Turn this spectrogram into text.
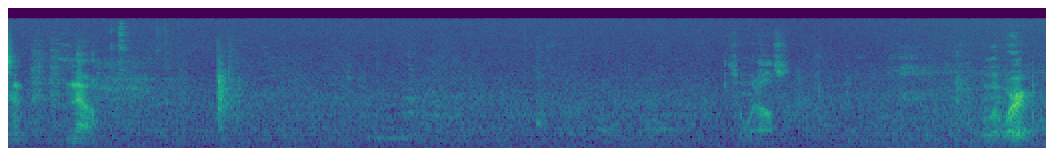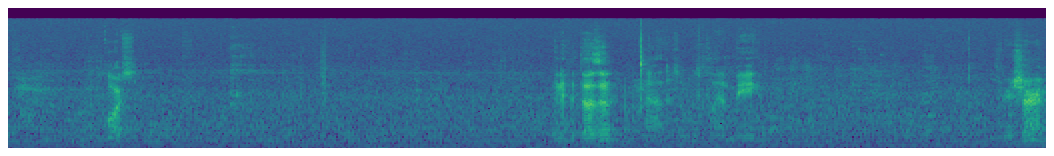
Listen, no. So what else? Will it work? Of course. And if it doesn't, Ah, there's always plan B. it's reassuring.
